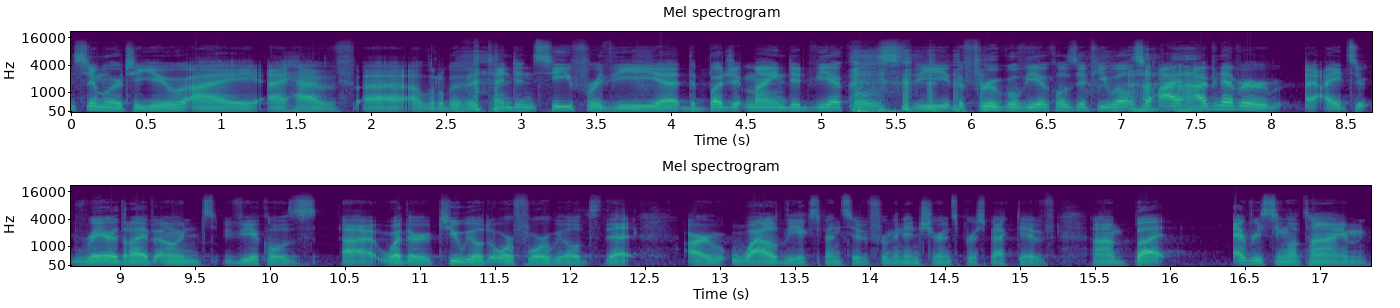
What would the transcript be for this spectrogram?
similar to you, I I have uh, a little bit of a tendency for the uh, the budget minded vehicles, the the frugal vehicles, if you will. So I, I've never. I, it's rare that I've owned vehicles, uh, whether two wheeled or four wheeled, that are wildly expensive from an insurance perspective. Um, but every single time.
